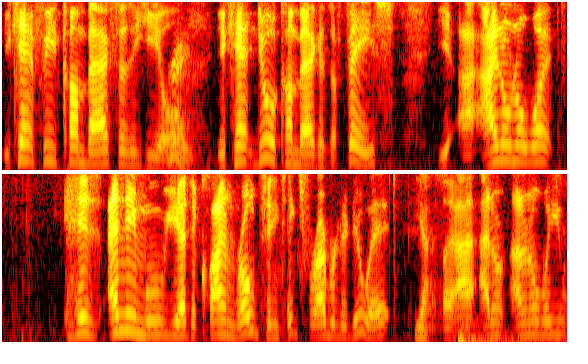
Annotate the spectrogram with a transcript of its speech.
You can't feed comebacks as a heel. Right. You can't do a comeback as a face. You, I, I don't know what his ending move. You had to climb ropes, and he takes forever to do it. Yes. Like, I, I don't. I don't know what you.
